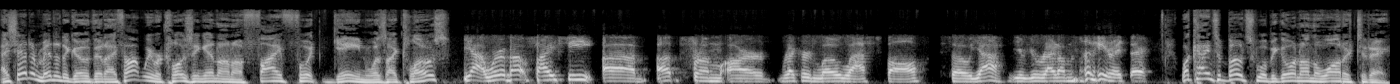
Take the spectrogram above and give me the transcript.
I said a minute ago that I thought we were closing in on a five foot gain. Was I close? Yeah, we're about five feet uh, up from our record low last fall. So yeah, you're, you're right on the money right there. What kinds of boats will be going on the water today?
